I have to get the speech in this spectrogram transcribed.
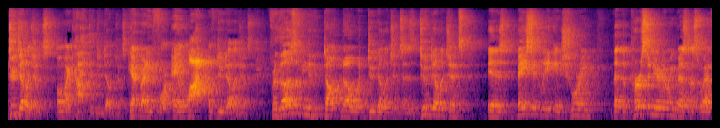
due diligence. Oh my God, the due diligence. Get ready for a lot of due diligence. For those of you who don't know what due diligence is, due diligence is basically ensuring that the person you're doing business with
